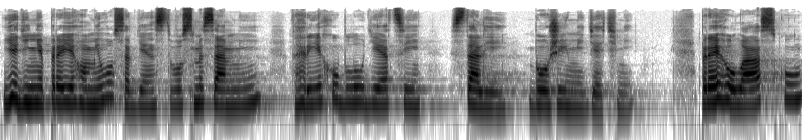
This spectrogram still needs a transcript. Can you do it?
Jedine pre jeho milosrdenstvo sme sa my, v hriechu blúdiaci, stali Božími deťmi. Pre jeho lásku,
